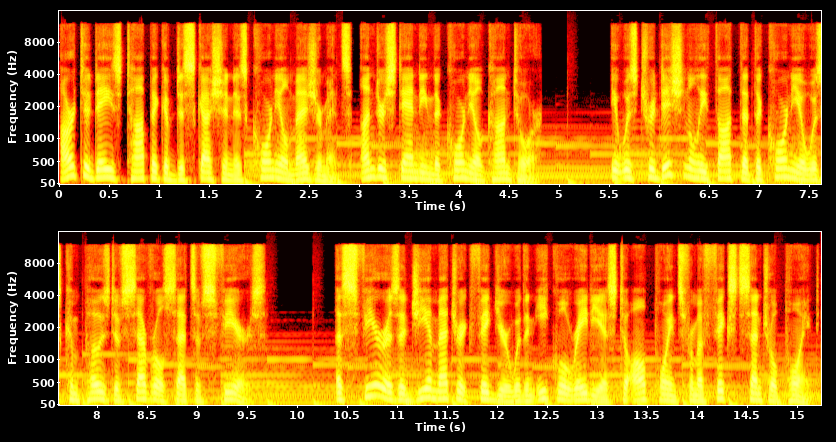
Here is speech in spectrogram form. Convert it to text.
Our today's topic of discussion is corneal measurements, understanding the corneal contour. It was traditionally thought that the cornea was composed of several sets of spheres. A sphere is a geometric figure with an equal radius to all points from a fixed central point.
